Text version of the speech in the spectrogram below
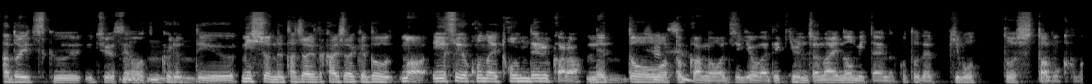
たどり着く宇宙船を作るっていうミッションで立ち上げた会社だけど、まあ、衛星がこんなに飛んでるから、ネットとかの事業ができるんじゃないの？みたいなことでピボットしたのかな？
